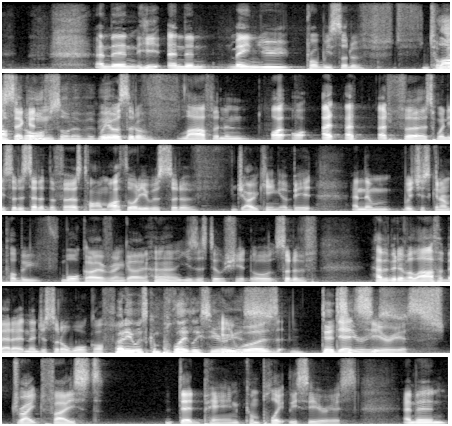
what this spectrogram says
and then he and then me and you probably sort of took Laughed a it second. off, sort of. A we were sort of laughing and I, I at, at at first when he sort of said it the first time, I thought he was sort of joking a bit and then was just gonna probably walk over and go, huh, you're still shit or sort of have a bit of a laugh about it and then just sort of walk off. But he was completely serious. he was dead, dead, serious. serious, straight faced, deadpan, completely serious. And then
